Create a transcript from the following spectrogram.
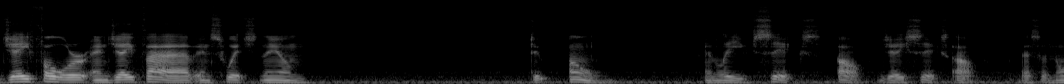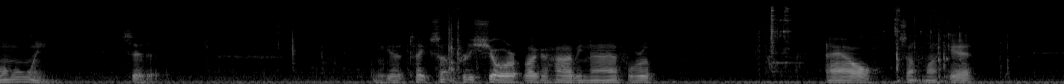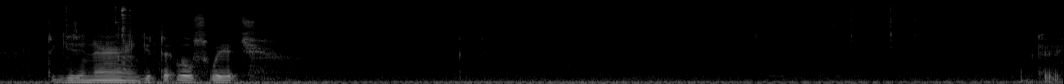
J4 and J5 and switch them to on and leave 6 off, J6 off. That's a normal wing setup. You got to take something pretty sharp, like a hobby knife or a owl, something like that, to get in there and get that little switch. Okay.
